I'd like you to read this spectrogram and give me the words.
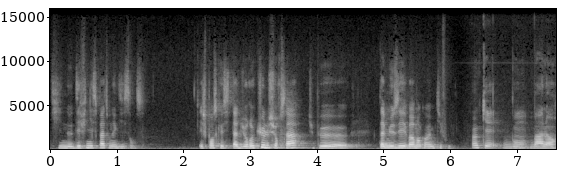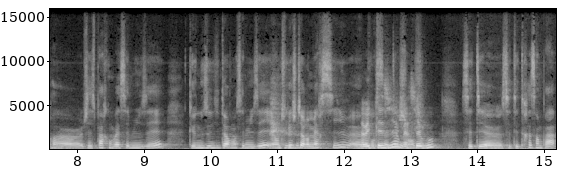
qui, ne définisse pas ton existence. Et je pense que si tu as du recul sur ça, tu peux euh, t'amuser vraiment comme un petit fou. Ok, bon, bah alors euh, j'espère qu'on va s'amuser, que nos auditeurs vont s'amuser. Et en tout cas, je te remercie. Euh, Avec plaisir, merci à vous. C'était euh, c'était très sympa.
